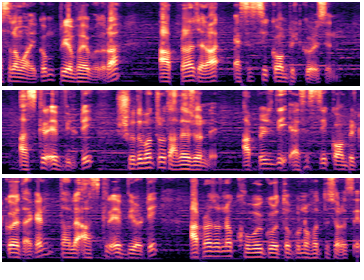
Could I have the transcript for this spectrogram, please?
আসসালামু আলাইকুম, প্রিয় ভাই বোনেরা। আপনারা যারা এসএসসি কমপ্লিট করেছেন, আজকের এই ভিডিওটি শুধুমাত্র তাদের জন্য। আপনি যদি এসএসসি কমপ্লিট করে থাকেন, তাহলে আজকের এই ভিডিওটি আপনার জন্য খুবই গুরুত্বপূর্ণ হতে চলেছে।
